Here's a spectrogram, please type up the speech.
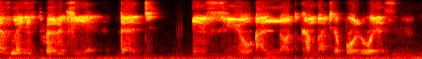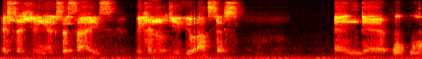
have made it very clear that if you are not compatible with a searching exercise, we cannot give you access. And uh,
